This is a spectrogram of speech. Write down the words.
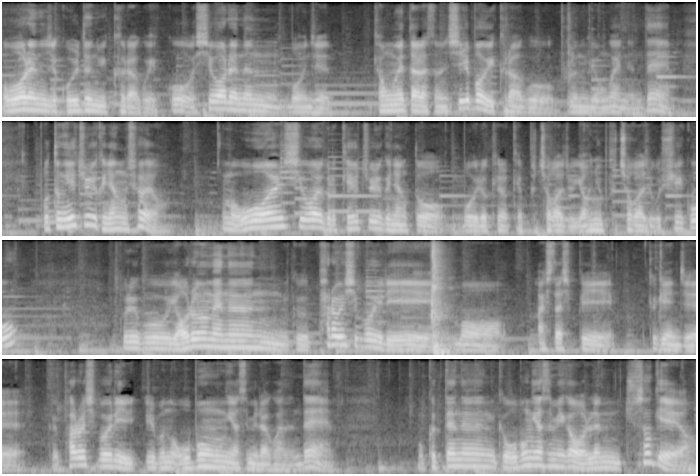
5월에는 이제 골든 위크라고 있고 10월에는 뭐 이제 경우에 따라서는 실버 위크라고 부르는 경우가 있는데 보통 일주일 그냥 쉬어요. 뭐 5월, 10월 그렇게 일주일 그냥 또 뭐 이렇게 이렇게 붙여가지고 연휴 붙여가지고 쉬고 그리고 여름에는 그 8월 15일이 뭐 아시다시피 그게 이제 그 8월 15일이 일본은 오봉 야스미라고 하는데 뭐 그때는 그 오봉 야스미가 원래는 추석이에요.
